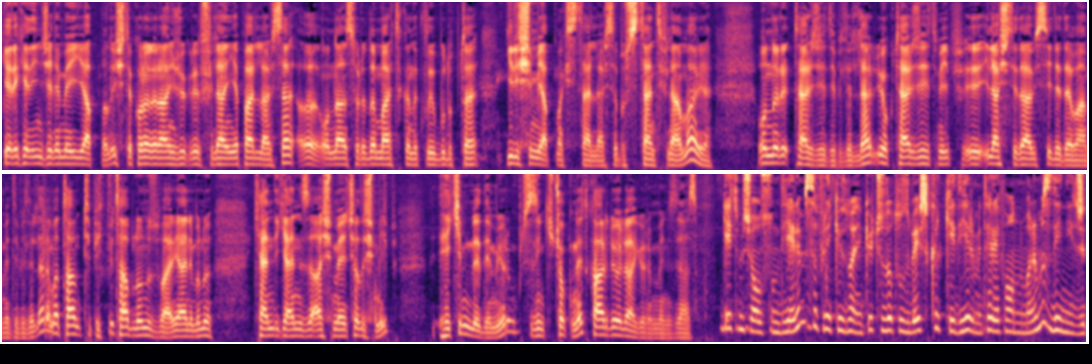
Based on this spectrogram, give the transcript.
gereken incelemeyi yapmalı. İşte koroner anjiyografi falan yaparlarsa e, ondan sonra da damar tıkanıklığı bulup da girişim yapmak isterlerse bu stent falan var ya onları tercih edebilirler. Yok tercih etmeyip e, ilaç tedavisiyle devam edebilirler ama tam tipik bir tablonuz var. Yani bunu kendi kendinize aşmaya çalışmayıp hekim de demiyorum. Sizinki çok net kardiyoloğa görünmeniz lazım. Geçmiş olsun diyelim 0212 335 47 20 telefon numaramız dinleyici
